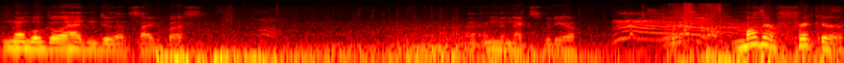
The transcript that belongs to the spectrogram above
And then we'll go ahead and do that side quest. Uh, in the next video. Mother fricker!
